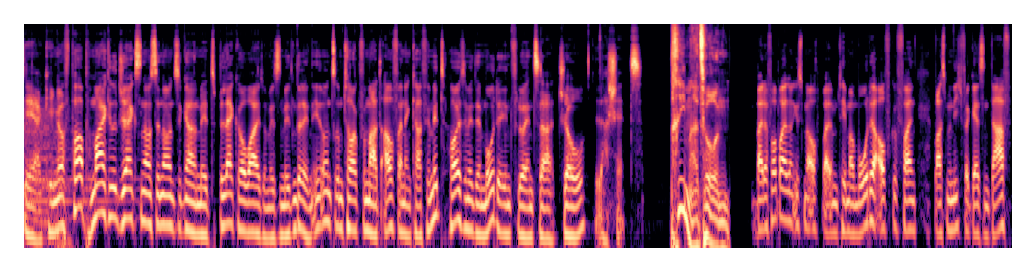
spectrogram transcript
Der King of Pop, Michael Jackson aus den 90ern mit Black or White und wir sind mittendrin in unserem Talkformat auf einen Kaffee mit, heute mit dem Modeinfluencer Joe Laschet. Primaton bei der Vorbereitung ist mir auch beim Thema Mode aufgefallen, was man nicht vergessen darf,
